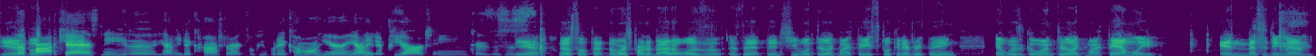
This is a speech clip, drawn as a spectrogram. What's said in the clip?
Yeah, the but podcast need a y'all need a contract for people that come on here, and y'all need a PR team because this is yeah, no. So fa- the worst part about it was uh, is that then she went through like my Facebook and everything, and was going through like my family, and messaging them,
